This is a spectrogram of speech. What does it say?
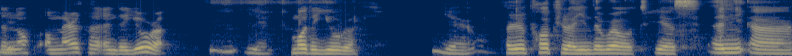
the North America and the Europe, Yeah, more the Europe. yeah. Very popular in the world. Yes. Any uh,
